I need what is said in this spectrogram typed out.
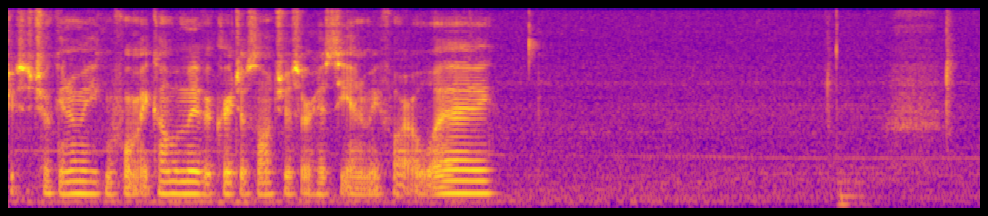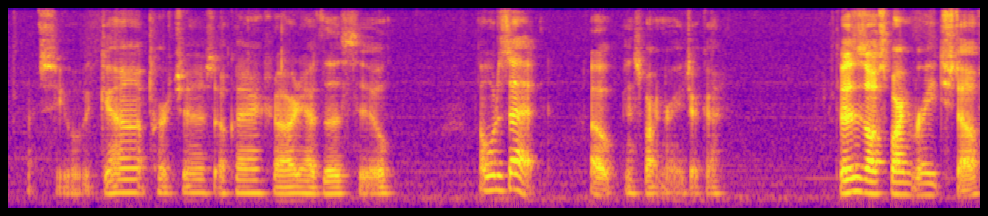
Choose a choking enemy. He can perform a combo move if Kratos launches or hits the enemy far away. Let's see what we got. Purchase. Okay, I already have those two. Oh, what is that? Oh, in Spartan Rage. Okay. So this is all Spartan Rage stuff.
